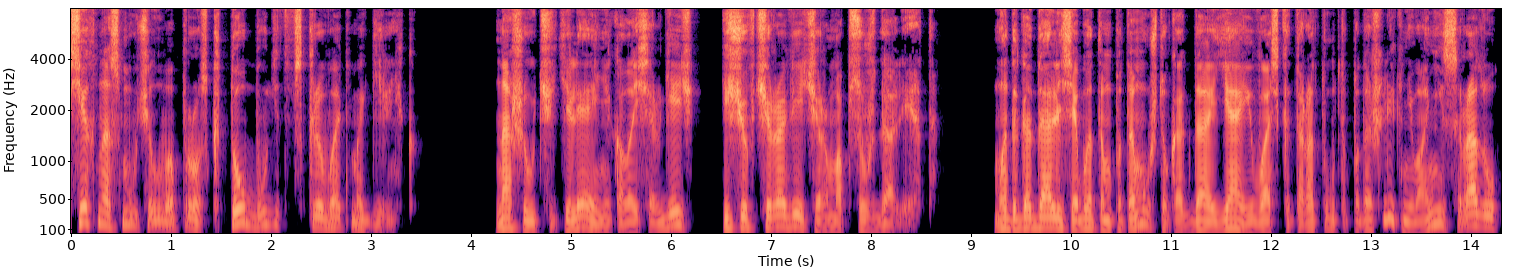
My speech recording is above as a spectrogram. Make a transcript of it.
Всех нас мучил вопрос, кто будет вскрывать могильник. Наши учителя и Николай Сергеевич еще вчера вечером обсуждали это. Мы догадались об этом потому, что когда я и Васька Таратута подошли к ним, они сразу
